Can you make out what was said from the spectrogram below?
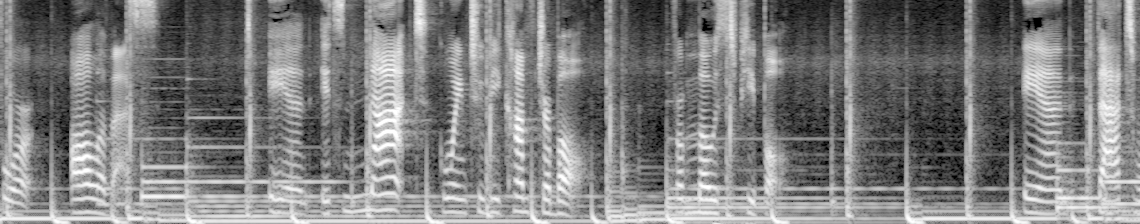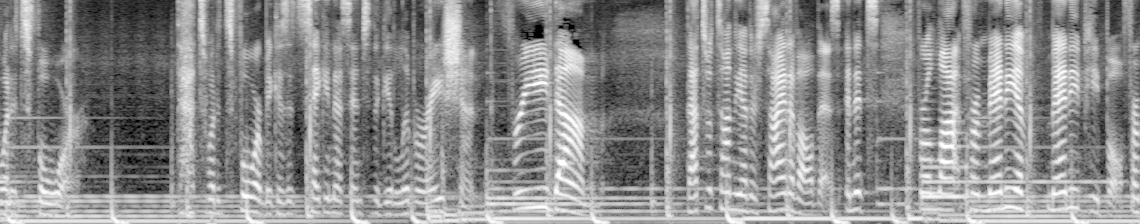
for all of us. And it's not going to be comfortable for most people. And that's what it's for. That's what it's for because it's taking us into the liberation, freedom that's what's on the other side of all this. And it's for a lot for many of many people, for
